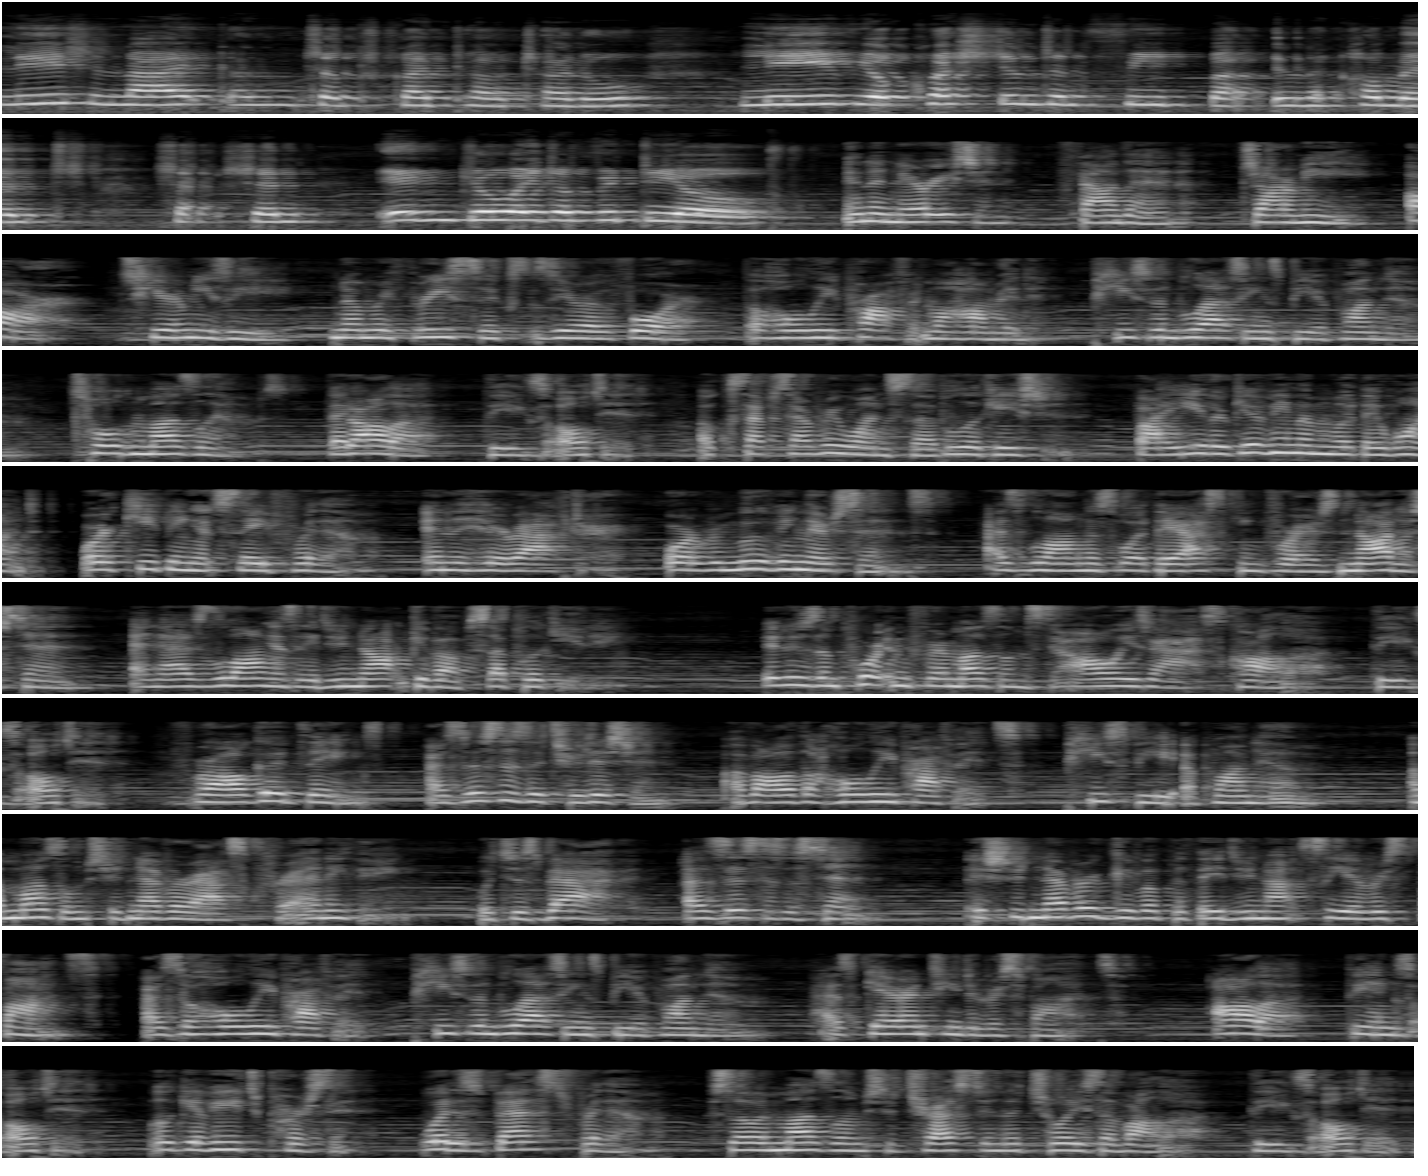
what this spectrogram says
Please like and subscribe to our channel. Leave your questions and feedback in the comments section. Enjoy the video. In a narration, found in Jami At Tirmizi, number 3604, the Holy Prophet Muhammad, peace and blessings be upon him, told Muslims, that Allah, the Exalted, accepts everyone's supplication, by either giving them what they want, or keeping it safe for them, in the hereafter, or removing their sins, as long as what they asking for is not a sin, and as long as they do not give up supplicating. It is important for Muslims to always ask Allah, the Exalted, for all good things, as this is a tradition, of all the holy prophets, peace be upon him. A Muslim should never ask for anything, which is bad, as this is a sin. They should never give up if they do not see a response, as the Holy Prophet, peace and blessings be upon him, has guaranteed a response. Allah, the Exalted, will give each person, what is best for them, so a Muslim should trust in the choice of Allah, the Exalted,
